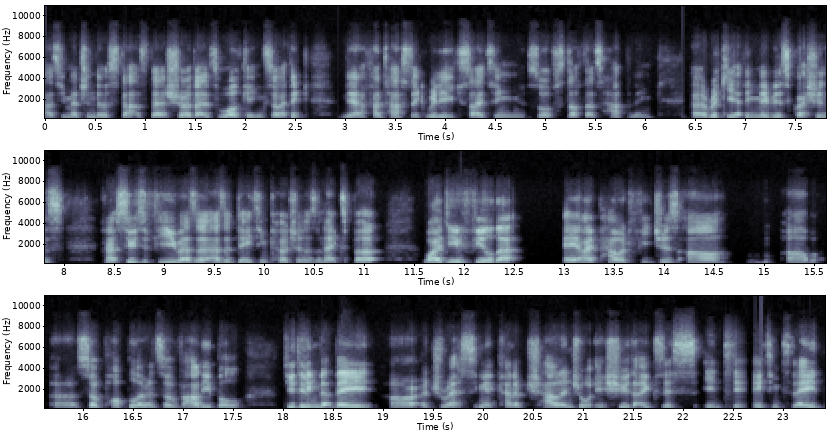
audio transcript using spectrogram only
as you mentioned those stats there show that it's working. So i think yeah fantastic really exciting sort of stuff that's happening. Uh, rikki i think maybe this question's kind of suited for you as a as a dating coach and as an expert. Why do you feel that ai powered features are are uh, so popular and so valuable? Do you think that they are addressing a kind of challenge or issue that exists in dating today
